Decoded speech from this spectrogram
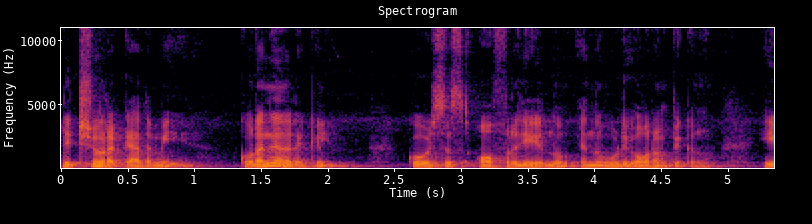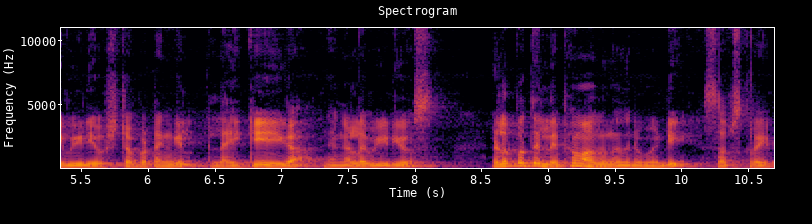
ലിറ്റ്ഷൂർ അക്കാദമി കുറഞ്ഞ നിരക്കിൽ കോഴ്സസ് ഓഫർ ചെയ്യുന്നു എന്നുകൂടി ഓർമ്മിപ്പിക്കുന്നു. ഈ വീഡിയോ ഇഷ്ടപ്പെട്ടെങ്കിൽ ലൈക്ക് ചെയ്യുക ഞങ്ങളുടെ വീഡിയോസ് എളുപ്പത്തിൽ ലഭ്യമാകുന്നതിന് വേണ്ടി സബ്സ്ക്രൈബ്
